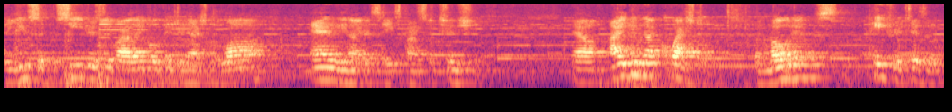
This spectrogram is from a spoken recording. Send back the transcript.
the use of procedures that violate both international law and the United States Constitution. Now, I do not question the motives, patriotism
